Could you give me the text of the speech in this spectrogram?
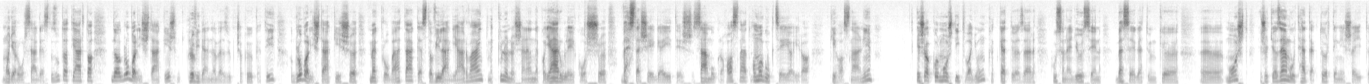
Magyarország ezt az utat járta, de a globalisták is, röviden nevezzük csak őket így, a globalisták is megpróbálták ezt a világjárványt, meg különösen ennek a járulékos veszteségeit és számukra használt a maguk céljaira kihasználni és akkor most itt vagyunk, 2021 hát őszén beszélgetünk most, és hogyha az elmúlt hetek történéseit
